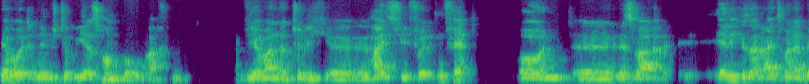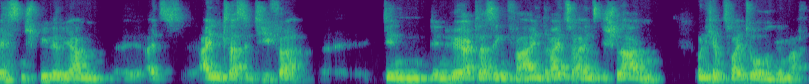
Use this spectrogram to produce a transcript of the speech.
Der wollte nämlich Tobias Homp beobachten. Wir waren natürlich äh, heiß wie Frittenfett. Und äh, das war ehrlich gesagt eines meiner besten Spiele. Wir haben äh, als eine Klasse tiefer den, den höherklassigen Verein 3 zu 1 geschlagen und ich habe zwei Tore gemacht.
